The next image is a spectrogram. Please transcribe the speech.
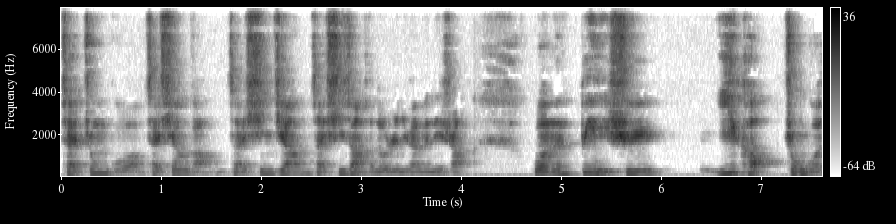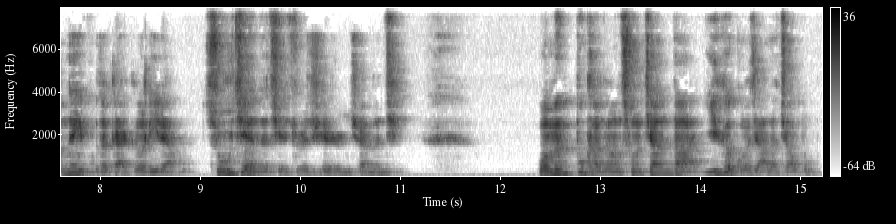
在中国、在香港、在新疆、在西藏很多人权问题上，我们必须依靠中国内部的改革力量，逐渐的解决这些人权问题。我们不可能从加拿大一个国家的角度，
